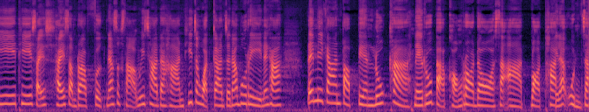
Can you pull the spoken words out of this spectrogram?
ที่ที่ใช้ใช้สำหรับฝึกนักศึกษาวิชาทหารที่จังหวัดกาญจนบุรีนะคะ ได้มีการปรับเปลี่ยนลุคค่ะ ในรูปแบบของรอดอสะอาด ปลอดภัยและอุ่นใจ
